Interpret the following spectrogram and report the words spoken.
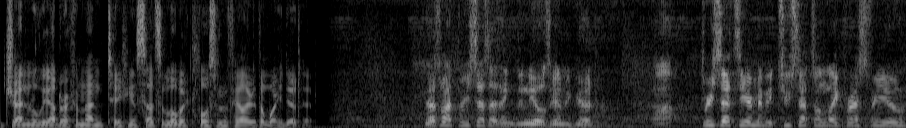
Generally, I'd recommend taking sets a little bit closer to failure than what he did here. That's why three sets. I think Daniil is going to be good. Three sets here, maybe two sets on leg press for you.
